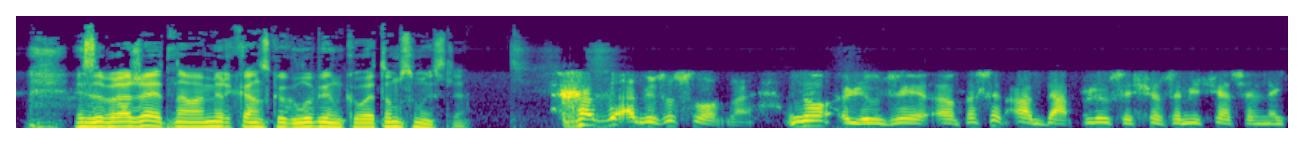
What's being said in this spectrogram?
изображает нам американскую глубинку в этом смысле. Да, безусловно. Но люди... Э, а, да, плюс еще замечательный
